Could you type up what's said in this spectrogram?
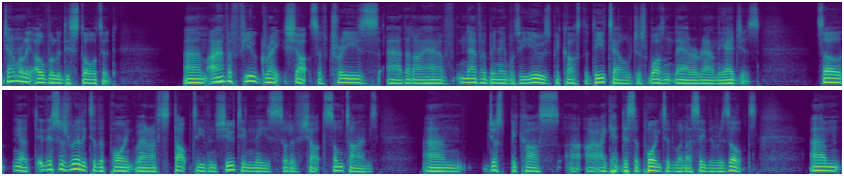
generally overly distorted. Um, I have a few great shots of trees uh, that I have never been able to use because the detail just wasn't there around the edges. So, you know, this was really to the point where I've stopped even shooting these sort of shots sometimes, um, just because I, I, get disappointed when I see the results. Um,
